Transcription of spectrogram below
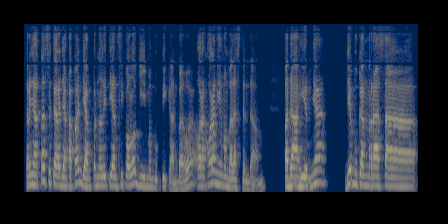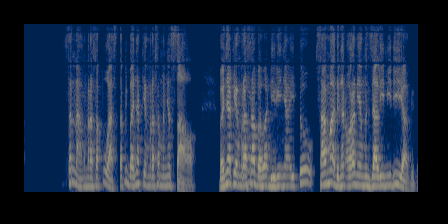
Ternyata secara jangka panjang penelitian psikologi membuktikan bahwa orang-orang yang membalas dendam pada akhirnya dia bukan merasa senang, merasa puas, tapi banyak yang merasa menyesal. Banyak yang merasa ya. bahwa dirinya itu sama dengan orang yang menzalimi dia gitu.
